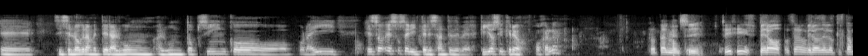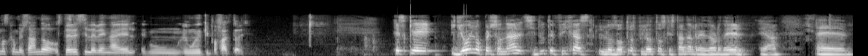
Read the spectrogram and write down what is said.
Eh, si se logra meter algún, algún top 5 o por ahí, eso, eso sería interesante de ver, que yo sí creo, ojalá. Totalmente. Sí. Sí, sí. Pero, o sea, pero de lo que estamos conversando, ustedes sí le ven a él en un, en un equipo factory. Es que yo en lo personal, si tú te fijas, los otros pilotos que están alrededor de él, ¿ya? Eh,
